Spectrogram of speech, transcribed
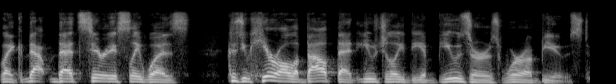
Like that that seriously was cuz you hear all about that usually the abusers were abused.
